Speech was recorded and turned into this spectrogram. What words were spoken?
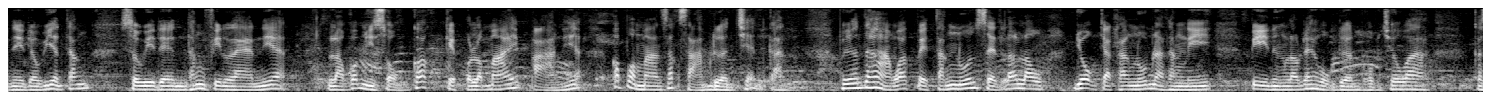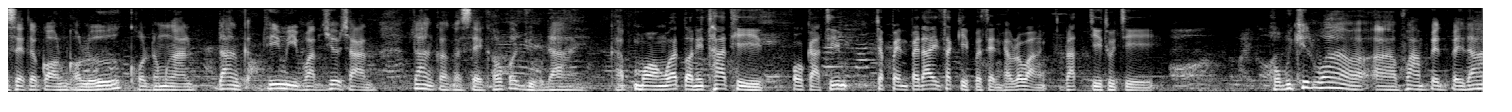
นดิเนเวียนทั้งสวีเดนทั้งฟินแลนด์เนี่ย เราก็มีส่งก็เก็บผลไม้ป่านี้ก็ประมาณสัก 3 เดือนเช่นกัน เพราะฉะนั้นถ้าหากว่าเป็ดทางนู้นเสร็จแล้วเราโยกจากทางนู้นมาทางนี้ ปีหนึ่งเราได้ 6 เดือน ผมเชื่อว่าเกษตรกรก็หรือคนทำงานด้านที่มีความเชี่ยวชาญ ด้านการเกษตรเขาก็อยู่ได้ครับมองว่าตอนนี้ท่าทีโอกาสที่จะเป็นไปได้สักกี่เปอร์เซ็นต์ครับ ระหว่างรัฐ G2G ผมคิดว่าความเป็นไปได้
